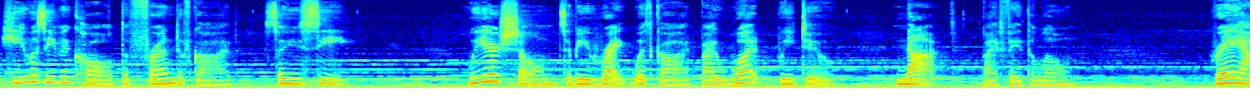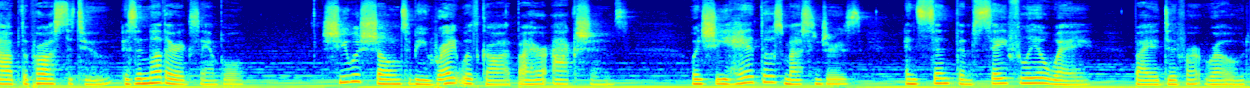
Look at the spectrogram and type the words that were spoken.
He was even called the friend of God. So you see, we are shown to be right with God by what we do not by faith alone. Rahab the prostitute is another example. She was shown to be right with God by her actions when she hid those messengers and sent them safely away by a different road.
